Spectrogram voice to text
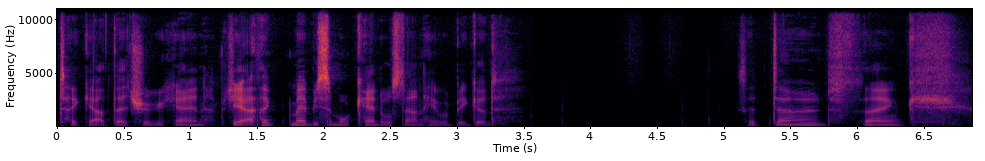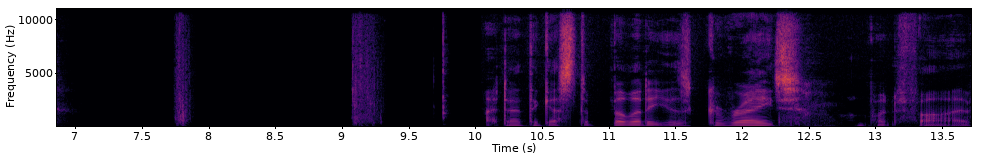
take out that sugar cane. But yeah, I think maybe some more candles down here would be good. So I don't think I don't think our stability is great. 1.5.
